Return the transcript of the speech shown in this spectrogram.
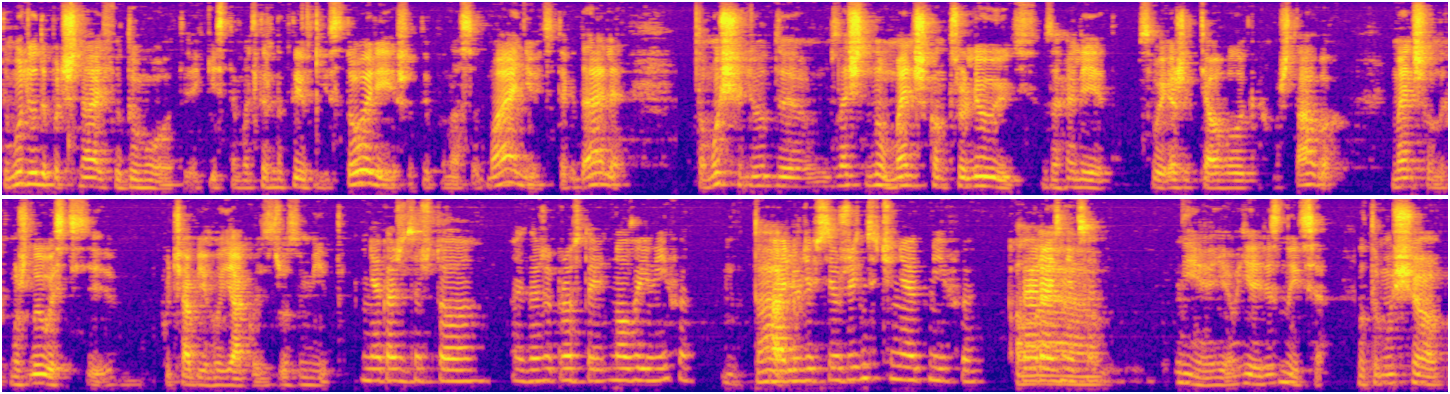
Тому люди починають видумувати якісь там альтернативні історії, що типу нас обманюють і так далі. Тому що люди значно ну, менш контролюють взагалі там, своє життя у великих масштабах, менше у них можливості хоча б його якось зрозуміти. Мені кажется, що це просто нові міфи. Так. А люди всю жизнь сочиняють міфи. Але... різниця? Ні, є, різниця. Ну тому що,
